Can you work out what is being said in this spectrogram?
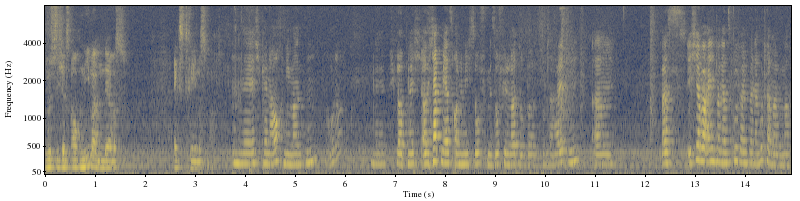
wüsste ich jetzt auch niemanden, der was Extremes macht. Nee, ich kenne auch niemanden, oder? Nee, ich glaube nicht. Also ich habe mir jetzt auch noch nicht so mit so vielen Leuten darüber unterhalten. Ähm, was ich aber eigentlich mal ganz cool fand, ich meiner Mutter mal gemacht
